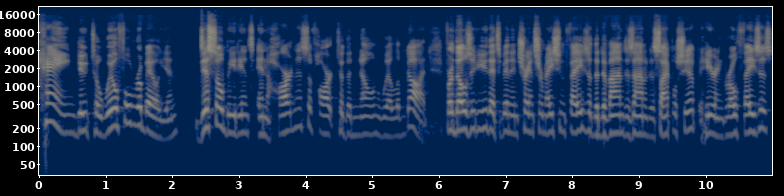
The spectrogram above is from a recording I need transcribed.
came due to willful rebellion, disobedience, and hardness of heart to the known will of God. For those of you that's been in transformation phase of the divine design of discipleship, here in growth phases,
